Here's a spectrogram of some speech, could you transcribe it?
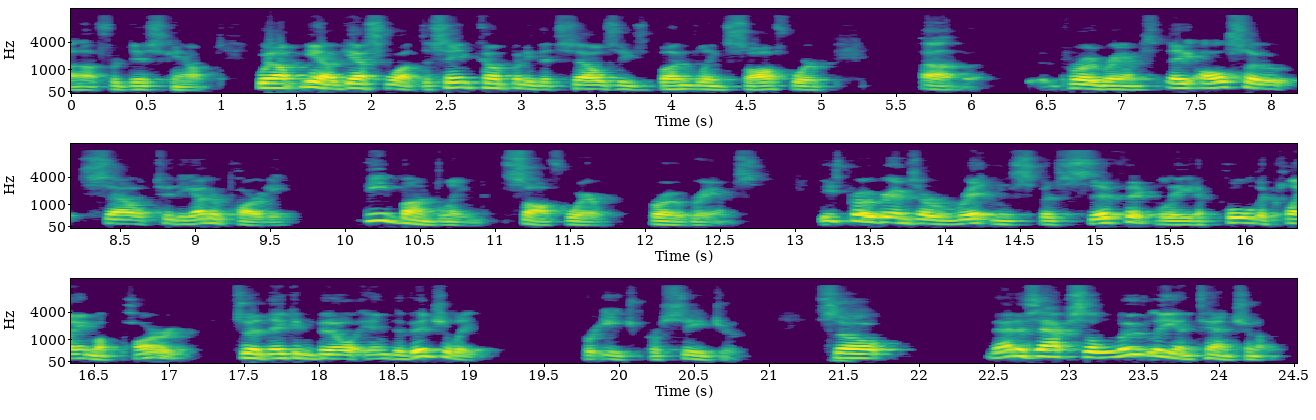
uh, for discount. Well, you know, guess what? The same company that sells these bundling software uh, programs, they also sell to the other party debundling software programs. These programs are written specifically to pull the claim apart so that they can bill individually for each procedure. So that is absolutely intentional.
